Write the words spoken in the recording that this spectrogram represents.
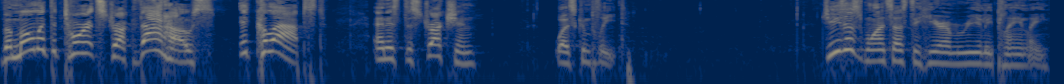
The moment the torrent struck that house, it collapsed, and its destruction was complete. Jesus wants us to hear him really plainly.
